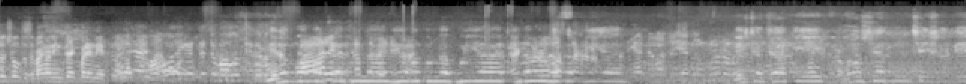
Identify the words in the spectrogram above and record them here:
তো চলতেছে বাঙালি তো একবারে নেট মিস্টার জাকির হোসেন সেই সঙ্গে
